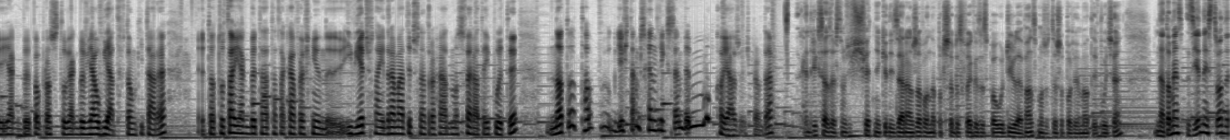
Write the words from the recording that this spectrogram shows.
y, jakby po prostu jakby wiał wiatr w tą gitarę. To tutaj jakby ta, ta taka właśnie i wieczna, i dramatyczna trochę atmosfera tej płyty, no to, to gdzieś tam z Hendrixem bym mógł kojarzyć, prawda? Hendrixa zresztą świetnie kiedyś zaaranżował na potrzeby swojego zespołu Jill Evans, może też opowiemy o tej płycie. Natomiast z jednej strony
